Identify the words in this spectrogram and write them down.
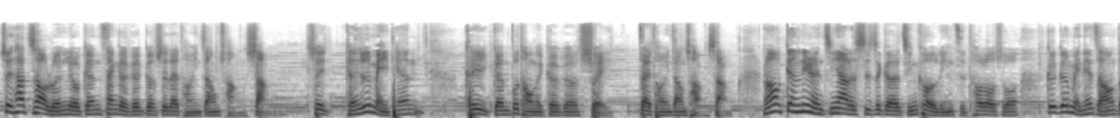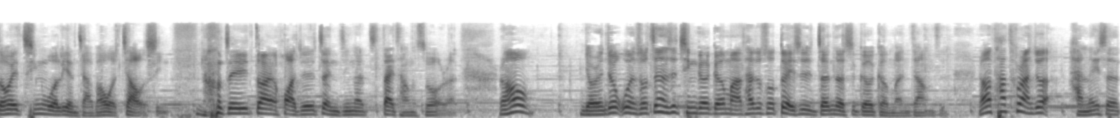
所以他只好轮流跟三个哥哥睡在同一张床上。所以可能就是每天可以跟不同的哥哥睡在同一张床上。然后更令人惊讶的是，这个井口玲子透露说。哥哥每天早上都会亲我脸颊，把我叫醒，然后这一段话就是震惊了在场的所有人。然后有人就问说：“真的是亲哥哥吗？”他就说：“对，是真的是哥哥们这样子。”然后他突然就喊了一声，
